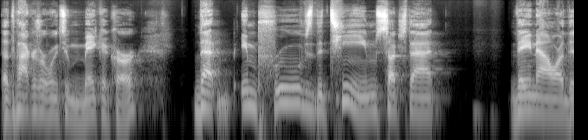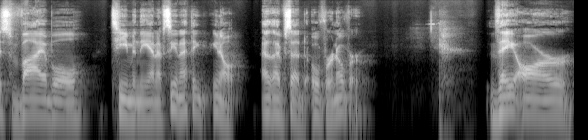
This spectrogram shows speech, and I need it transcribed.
that the Packers are going to make occur that improves the team such that they now are this viable team in the NFC. And I think, you know, as I've said over and over, they are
